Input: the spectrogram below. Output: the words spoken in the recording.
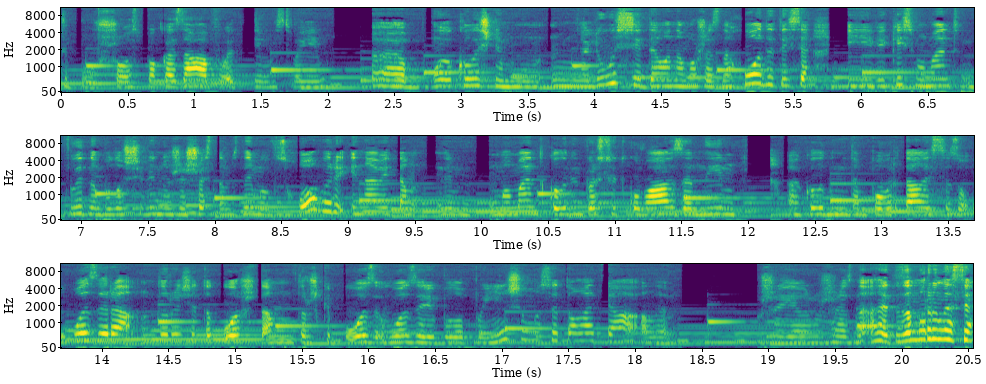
типу, щось показав цим своїм е, колишньому Люсі, де вона може знаходитися. І в якийсь момент видно було, що він уже щось там з ними в зговорі, і навіть там момент, коли він прослідкував за ним, коли вони там поверталися з озера. До речі, також там трошки по озері було по іншому ситуація, але. Вже я вже знаєте, заморилася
